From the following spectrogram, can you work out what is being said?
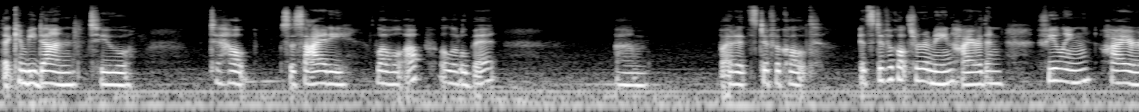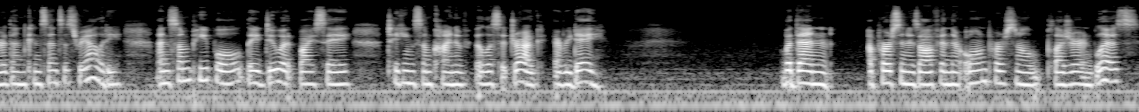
that can be done to to help society level up a little bit. Um, but it's difficult it's difficult to remain higher than feeling higher than consensus reality and some people they do it by say taking some kind of illicit drug every day. But then a person is off in their own personal pleasure and bliss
